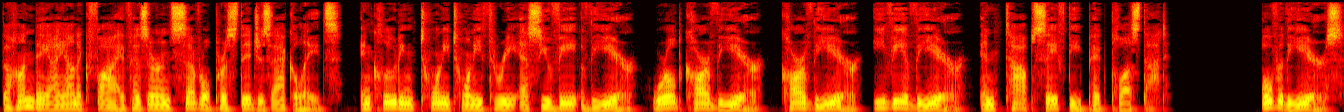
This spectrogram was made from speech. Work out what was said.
The Hyundai Ioniq 5 has earned several prestigious accolades, including 2023 SUV of the Year, World Car of the Year, Car of the Year, EV of the Year, and Top Safety Pick Plus. Over the years,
